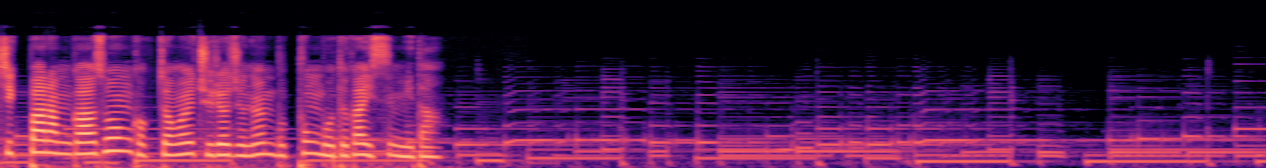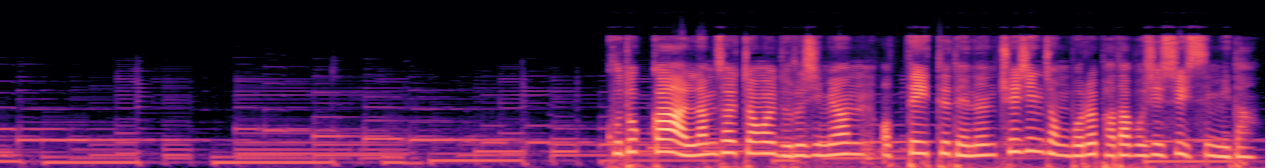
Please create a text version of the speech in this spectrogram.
직바람과 소음 걱정을 줄여주는 무풍 모드가 있습니다. 구독과 알람 설정을 누르시면 업데이트되는 최신 정보를 받아보실 수 있습니다.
